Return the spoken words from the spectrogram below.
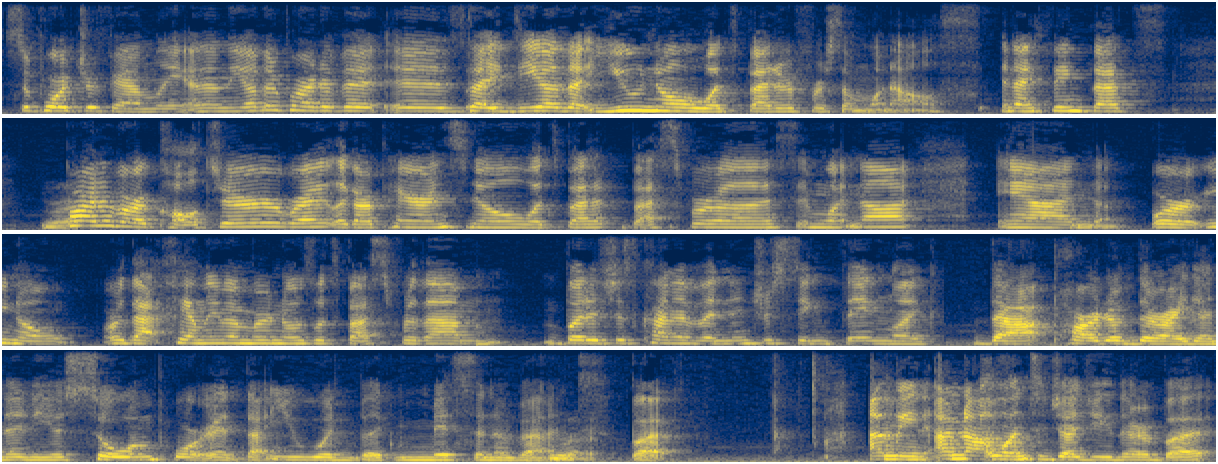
support your family, and then the other part of it is the idea that you know what's better for someone else, and I think that's Right. part of our culture, right? Like our parents know what's be- best for us and whatnot, and Mhm. or you know, or that family member knows what's best for them. But it's just kind of an interesting thing, like that part of their identity is so important that you would like miss an event. Right. But I mean, I'm not one to judge either, but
